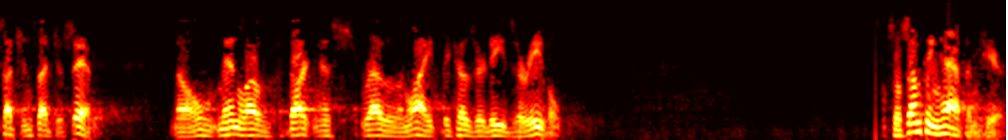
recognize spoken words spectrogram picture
such and such a sin. No, men love darkness rather than light because their deeds are evil. So something happened here.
